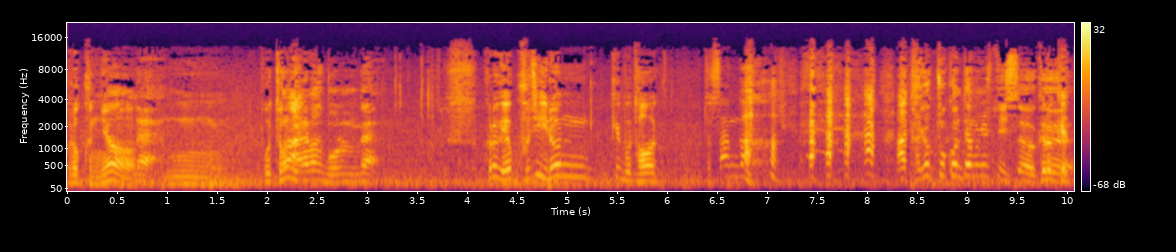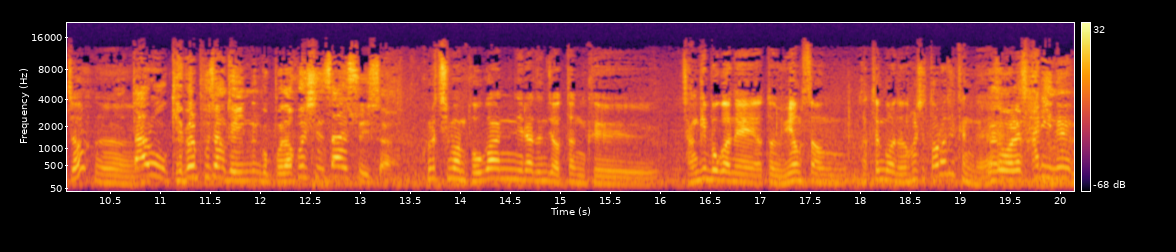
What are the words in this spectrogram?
그렇군요. 네. 음, 보통 안 이- 해봐서 모르는데. 그러게요. 굳이 이런 게 뭐 더 더 싼가? 아, 가격 조건 때문일 수도 있어요. 그 그렇겠죠? 음. 따로 개별 포장돼 있는 것보다 훨씬 쌀 수 있어요. 그렇지만 보관이라든지 어떤 그 장기 보관의 어떤 위험성 같은 거는 훨씬 떨어질 텐데. 그래서 원래 사리는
